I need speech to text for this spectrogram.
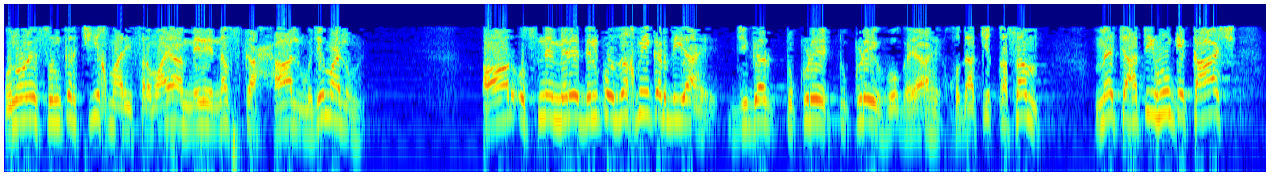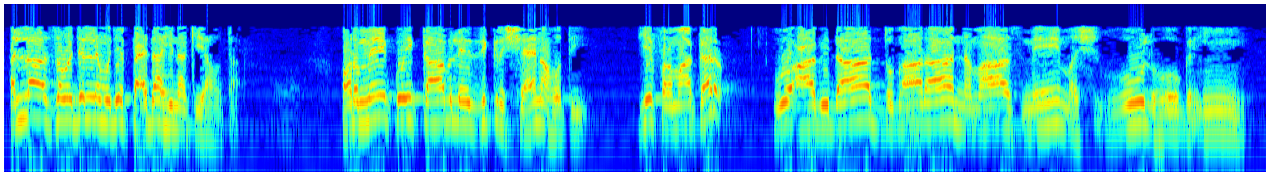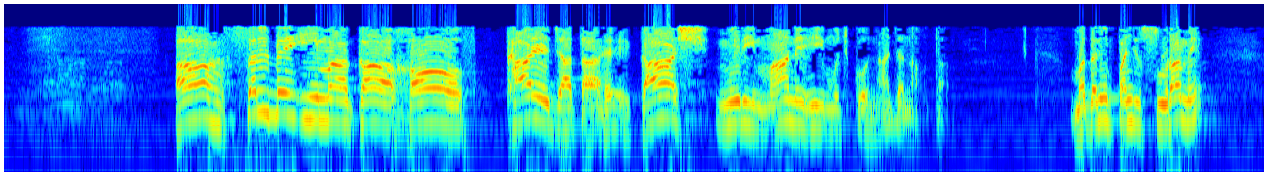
انہوں نے سن کر چیخ ماری، فرمایا، میرے نفس کا حال مجھے معلوم ہے۔ اور اس نے میرے دل کو زخمی کر دیا ہے۔ جگر ٹکڑے ٹکڑے ہو گیا ہے۔ خدا کی قسم میں چاہتی ہوں کہ کاش اللہ زوجل نے مجھے پیدا ہی نہ کیا ہوتا اور میں کوئی قابل ذکر شہ نہ ہوتی۔ یہ فرما کر وہ عابدات دوبارہ نماز میں مشغول ہو گئیں۔ آہ، سلب ایما کا خوف کھائے جاتا ہے۔ کاش میری ماں نے ہی مجھ کو نہ جانا ہوتا۔ مدنی پنج سورہ میں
